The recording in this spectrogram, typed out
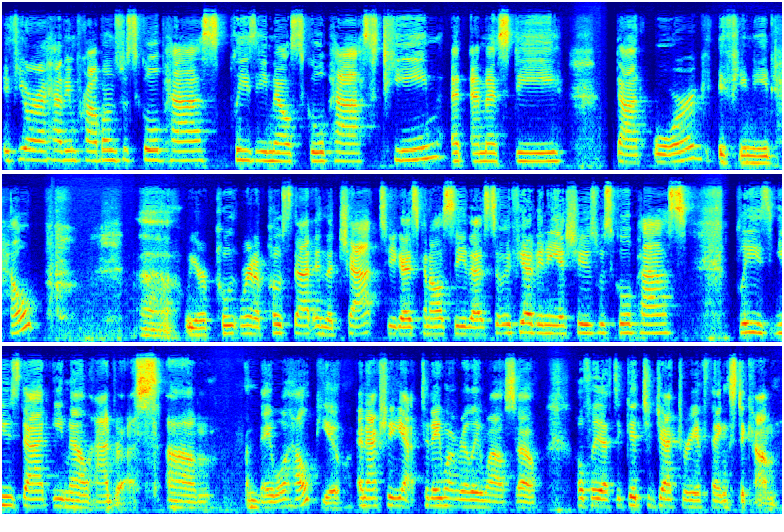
If you are having problems with School Pass, please email School Pass team at msd.org if you need help. Uh, we are po- we're going to post that in the chat so you guys can all see that. So if you have any issues with School Pass, please use that email address. Um, and they will help you. And actually, yeah, today went really well. So hopefully that's a good trajectory of things to come.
